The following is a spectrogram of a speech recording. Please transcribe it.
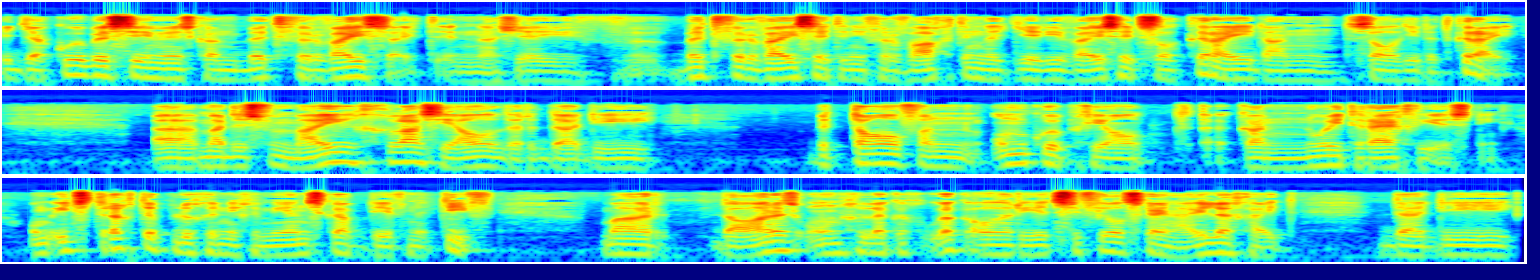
weet Jakobus sê mens kan bid vir wysheid en as jy bid vir wysheid in die verwagting dat jy die wysheid sal kry dan sal jy dit kry. Uh maar dis vir my glashelder dat die betaal van omkoopgeld kan nooit reg wees nie. Om iets terug te ploeg in die gemeenskap definitief. Maar daar is ongelukkig ook al reeds soveel skynheiligheid dat die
